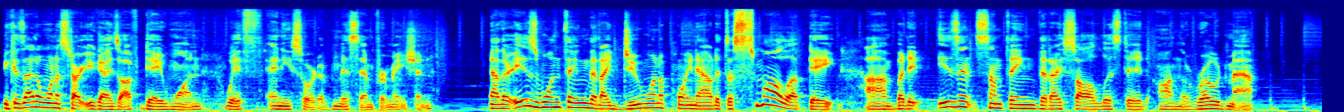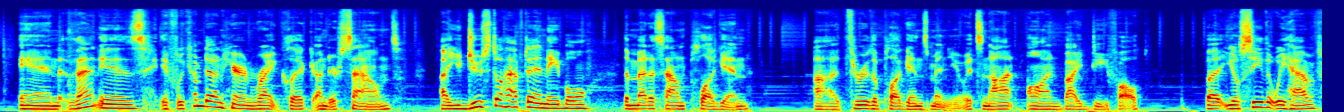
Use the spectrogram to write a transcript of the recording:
because I don't want to start you guys off day one with any sort of misinformation. Now, there is one thing that I do want to point out. It's a small update, um, but it isn't something that I saw listed on the roadmap. And that is if we come down here and right click under sounds, uh, you do still have to enable the Metasound plugin uh, through the plugins menu. It's not on by default, but you'll see that we have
